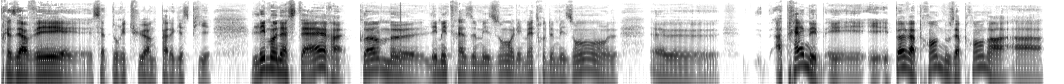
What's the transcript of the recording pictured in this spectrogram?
préserver cette nourriture, à ne pas la gaspiller. Les monastères, comme les maîtresses de maison et les maîtres de maison, apprennent et, peuvent apprendre, nous apprendre à,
